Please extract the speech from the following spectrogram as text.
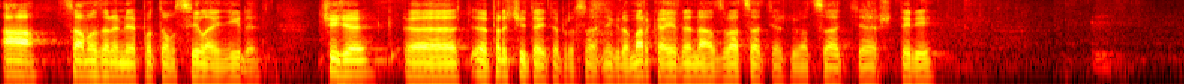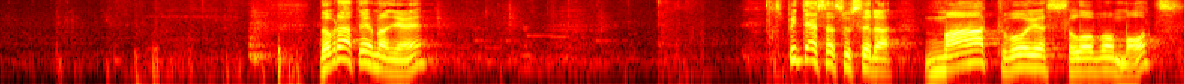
a samozřejmě potom silej nikde. Čiže e, prečítejte, prosím, někdo Marka 11, 20 až 24. Dobrá téma, ne? Spýtaj se suseda, má tvoje slovo moc?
